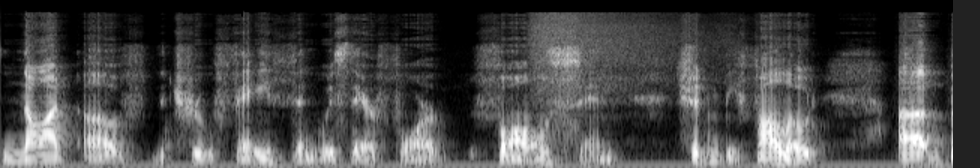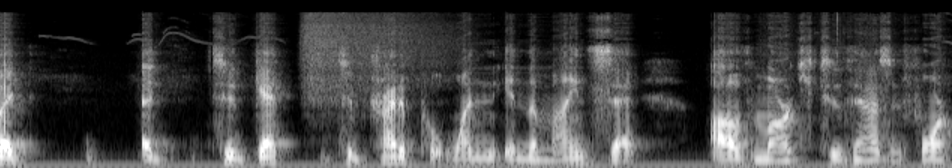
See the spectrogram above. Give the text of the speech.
not of the true faith and was therefore false and shouldn't be followed. Uh, but uh, to get to try to put one in the mindset of March 2004,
